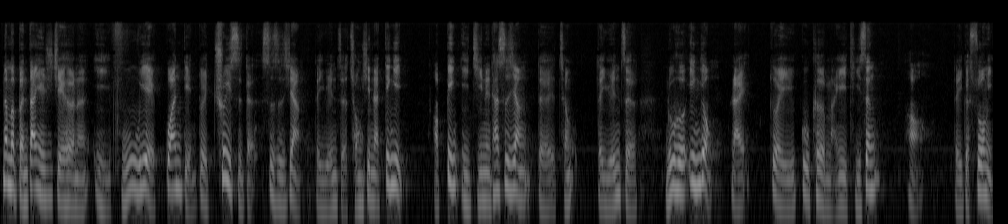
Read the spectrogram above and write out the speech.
那么本单元就结合呢，以服务业观点对 TRIS 的四十项的原则重新来定义，哦，并以及呢它四项的成的原则如何应用。来对于顾客满意提升哦的一个说明，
